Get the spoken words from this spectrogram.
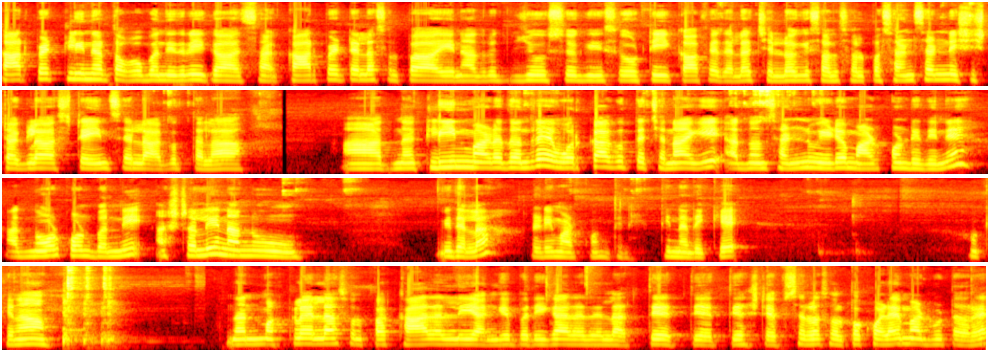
ಕಾರ್ಪೆಟ್ ಕ್ಲೀನರ್ ತೊಗೊಬಂದಿದ್ರು ಈಗ ಸ ಕಾರ್ಪೆಟ್ ಎಲ್ಲ ಸ್ವಲ್ಪ ಏನಾದರೂ ಜ್ಯೂಸು ಗೀಸು, ಟೀ, ಕಾಫಿ ಅದೆಲ್ಲ ಚೆಲ್ಲೋಗಿ ಸ್ವಲ್ಪ ಸ್ವಲ್ಪ ಸಣ್ಣ ಸಣ್ಣ ಇಷ್ಟಾಗ್ಲ ಸ್ಟೈನ್ಸ್ ಎಲ್ಲ ಆಗುತ್ತಲ್ಲ. ಅದನ್ನ ಕ್ಲೀನ್ ಮಾಡೋದು ಅಂದರೆ ವರ್ಕ್ ಆಗುತ್ತೆ ಚೆನ್ನಾಗಿ. ಅದನ್ನೊಂದು ಸಣ್ಣ ವೀಡಿಯೋ ಮಾಡ್ಕೊಂಡಿದ್ದೀನಿ. ಅದು ನೋಡ್ಕೊಂಡು ಬನ್ನಿ. ಅಷ್ಟರಲ್ಲಿ ನಾನು ಇದೆಲ್ಲ ರೆಡಿ ಮಾಡ್ಕೊತೀನಿ ತಿನ್ನೋದಕ್ಕೆ. ಓಕೆನಾ? ನನ್ನ ಮಕ್ಕಳೆಲ್ಲ ಸ್ವಲ್ಪ ಕಾಲಲ್ಲಿ ಹಂಗೆ ಬರಿಗಾಲದೆಲ್ಲ ಹತ್ತಿ ಹತ್ತಿ ಹತ್ತಿ ಸ್ಟೆಪ್ಸ್ ಎಲ್ಲ ಸ್ವಲ್ಪ ಕೊಳೆ ಮಾಡಿಬಿಟ್ಟವ್ರೆ.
